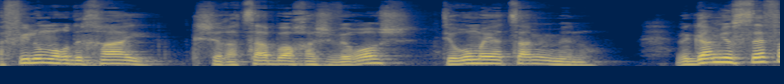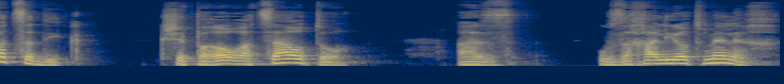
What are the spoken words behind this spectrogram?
אפילו מרדכי, כשרצה בו אחשורוש, תראו מה יצא ממנו. וגם יוסף הצדיק, כשפרעה רצה אותו, אז הוא זכה להיות מלך.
